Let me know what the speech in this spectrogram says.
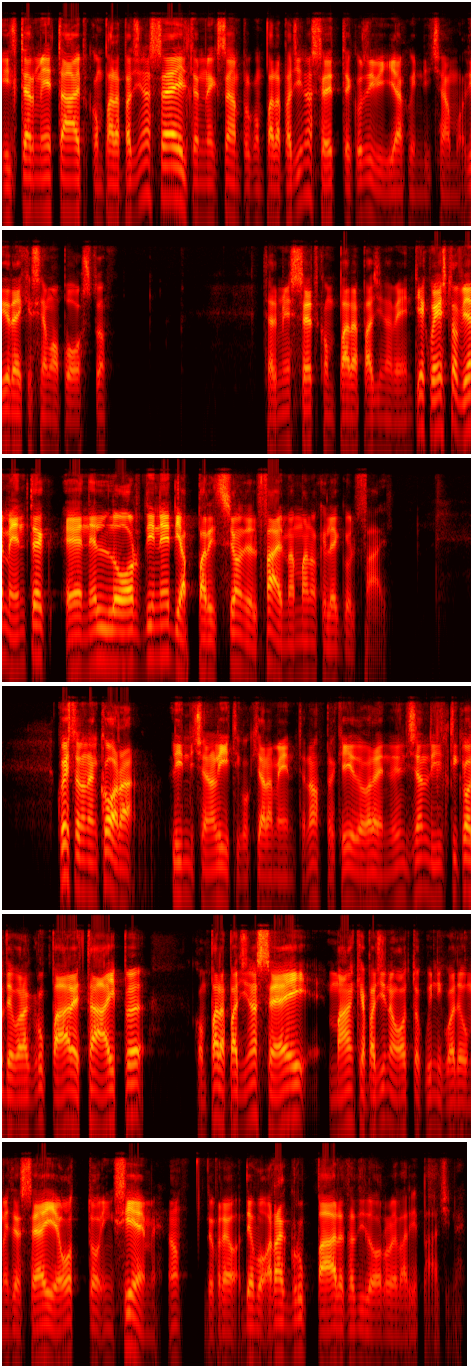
Il termine type compare a pagina 6, il termine example compare a pagina 7 e così via, quindi diciamo, direi che siamo a posto. Termine set compare a pagina 20 e questo ovviamente è nell'ordine di apparizione del file man mano che leggo il file. Questo non è ancora l'indice analitico chiaramente, no? perché io dovrei nell'indice analitico devo raggruppare type, compare a pagina 6, ma anche a pagina 8, quindi qua devo mettere 6 e 8 insieme, no? Dovrei, devo raggruppare tra di loro le varie pagine.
